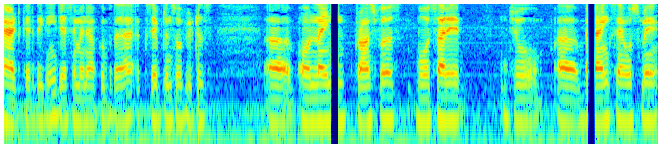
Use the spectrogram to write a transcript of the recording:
ऐड कर दी गई जैसे मैंने आपको बताया acceptance of utils online transfers बहुत सारे जो बैंक्स uh, हैं उसमें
